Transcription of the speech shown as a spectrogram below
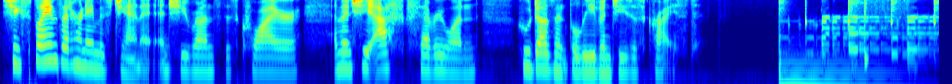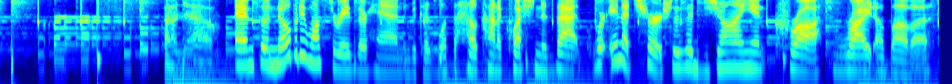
She explains that her name is Janet and she runs this choir, and then she asks everyone who doesn't believe in Jesus Christ. Oh no. And so nobody wants to raise their hand because what the hell kind of question is that? We're in a church. There's a giant cross right above us.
